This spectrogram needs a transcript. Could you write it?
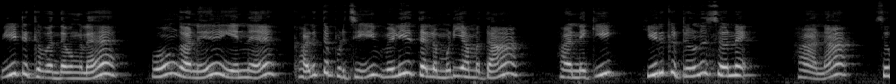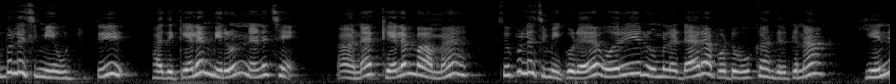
வீட்டுக்கு வந்தவங்கள போங்கான்னு என்ன கழுத்தை பிடிச்சி வெளியே தள்ள முடியாம தான் அன்னைக்கு இருக்கட்டும்னு சொன்னேன். ஆனால் சுப்புலட்சுமியை விட்டுட்டு அது கிளம்பிரும்னு நினச்சேன். ஆனால் கிளம்பாம சுப்புலட்சுமி கூட ஒரே ரூமில் டேரா போட்டு உட்காந்துருக்குன்னா என்ன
